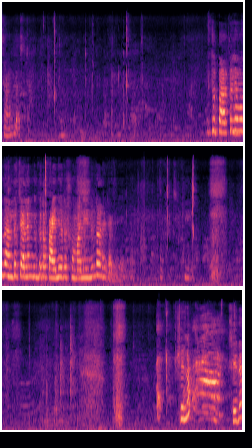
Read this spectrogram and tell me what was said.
সানগ্লাসটা একটু পার্পেলের মধ্যে আনতে চাইলাম কিন্তু ওটা পাইনি ওটা সময় নিয়ে নিল আর এটা নিয়ে নিলাম সে না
